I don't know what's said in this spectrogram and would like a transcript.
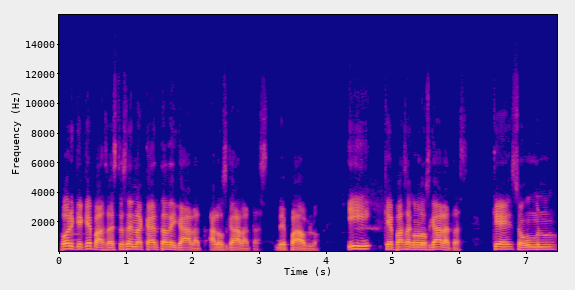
porque ¿qué pasa? Esto es en la carta de Gálatas, a los Gálatas, de Pablo. ¿Y qué pasa con los Gálatas? Que son un-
